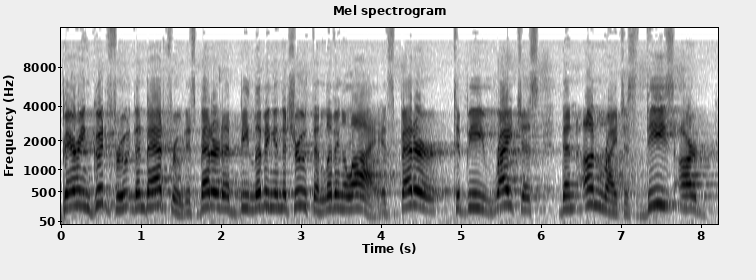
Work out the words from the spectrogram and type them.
bearing good fruit than bad fruit. It's better to be living in the truth than living a lie. It's better to be righteous than unrighteous. These are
